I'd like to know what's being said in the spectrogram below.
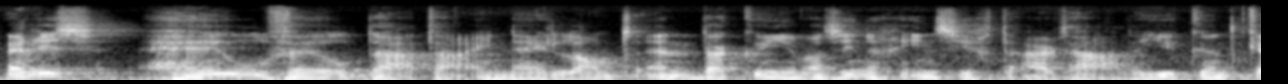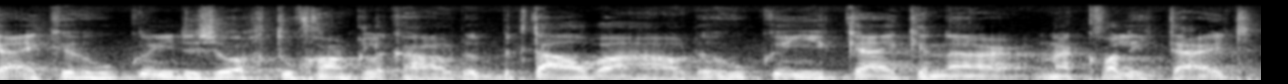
Er is heel veel data in Nederland en daar kun je waanzinnig inzichten uithalen. Je kunt kijken hoe kun je de zorg toegankelijk houden, betaalbaar houden. Hoe kun je kijken naar, naar kwaliteit.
